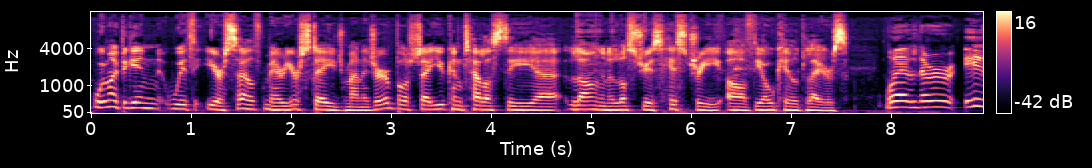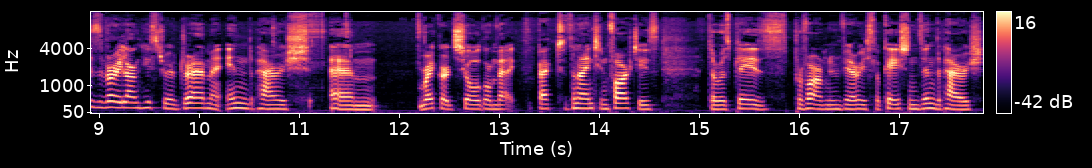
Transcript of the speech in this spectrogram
We might begin with yourself, Mary, your stage manager, but uh, you can tell us the uh, long and illustrious history of the Oak Hill Players players? Well, there is a very long history of drama in the parish. Um, records show going back back to the 1940s. There was plays performed in various locations in the parish,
